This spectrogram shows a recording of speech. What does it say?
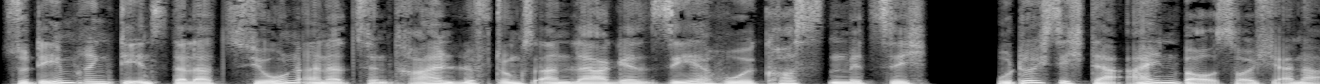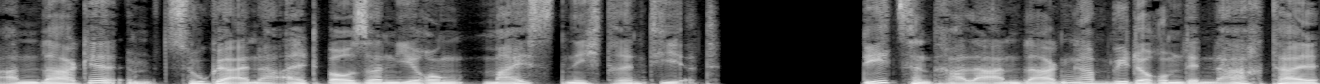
Zudem bringt die Installation einer zentralen Lüftungsanlage sehr hohe Kosten mit sich, wodurch sich der Einbau solch einer Anlage im Zuge einer Altbausanierung meist nicht rentiert. Dezentrale Anlagen haben wiederum den Nachteil,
